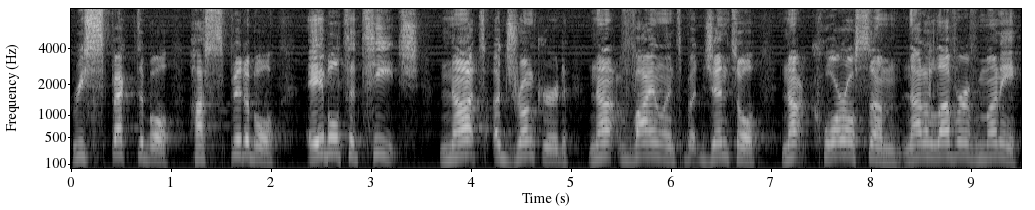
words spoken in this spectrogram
respectable, hospitable, able to teach, not a drunkard, not violent, but gentle, not quarrelsome, not a lover of money.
